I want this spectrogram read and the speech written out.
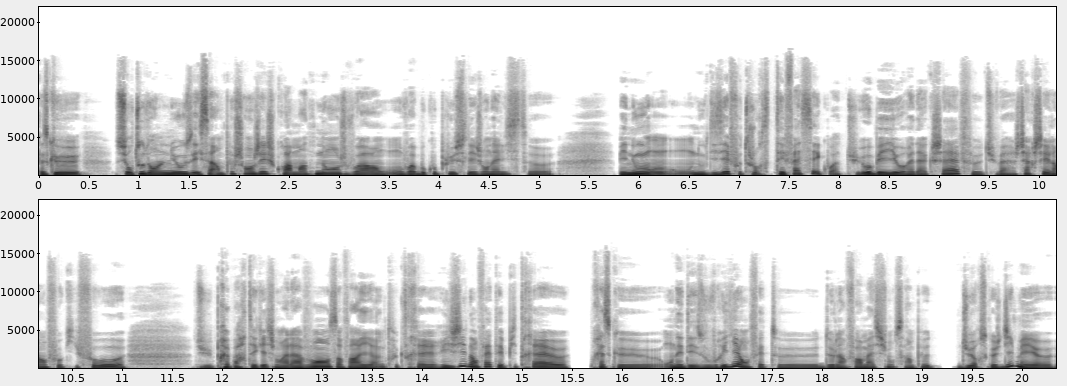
parce que surtout dans le news, et ça a un peu changé, je crois, maintenant, je vois, on voit beaucoup plus les journalistes. Euh, mais nous, on, nous disait, il faut toujours t'effacer, quoi. Tu obéis au rédac chef, tu vas chercher l'info qu'il faut, tu prépares tes questions à l'avance. Enfin, il y a un truc très rigide, en fait, et puis très presque, on est des ouvriers en fait euh, de l'information. C'est un peu dur ce que je dis, mais euh,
